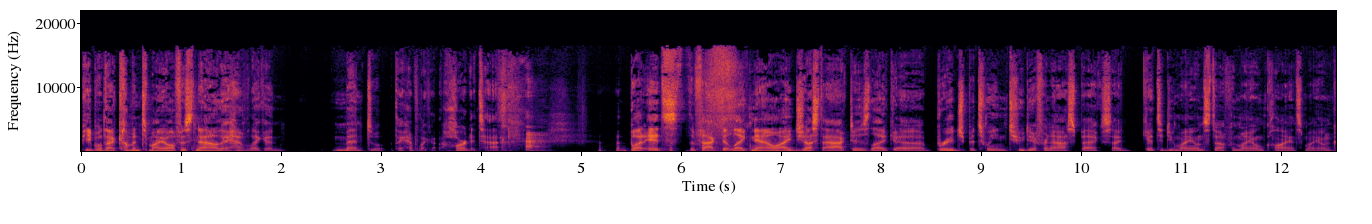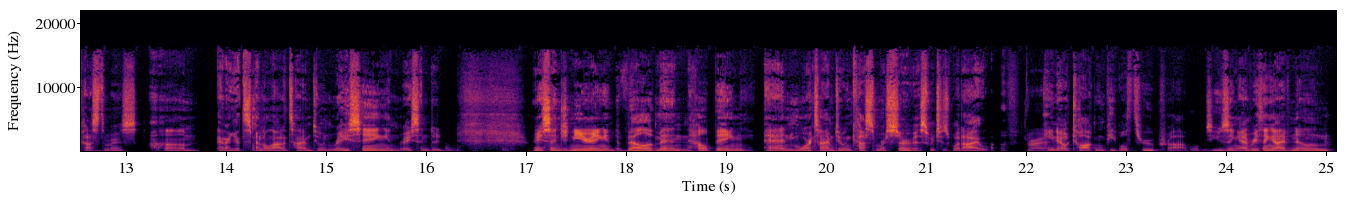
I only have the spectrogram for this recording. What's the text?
People that come into my office now, they have like a mental, they have like a heart attack. but it's the fact that like now I just act as like a bridge between two different aspects. I get to do my own stuff with my own clients, my own customers, um, and I get to spend a lot of time doing racing and race and race engineering and development and helping, and more time doing customer service, which is what I love. Right. You know, talking people through problems, using everything I've known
